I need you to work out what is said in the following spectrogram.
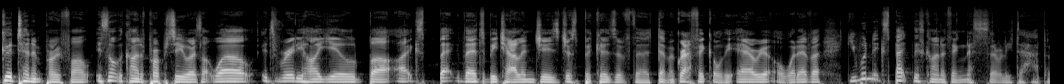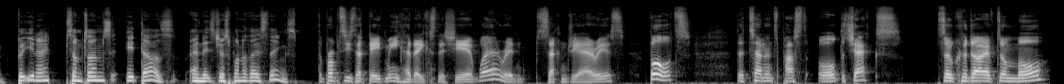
good tenant profile. It's not the kind of property where it's like, well, it's really high yield, but I expect there to be challenges just because of the demographic or the area or whatever. You wouldn't expect this kind of thing necessarily to happen. But you know, sometimes it does, and it's just one of those things. The properties that gave me headaches this year were in secondary areas, but the tenants passed all the checks. So could I have done more?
